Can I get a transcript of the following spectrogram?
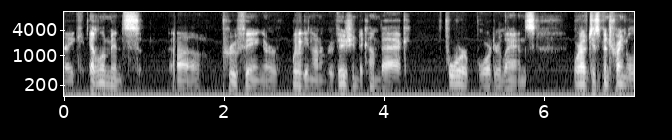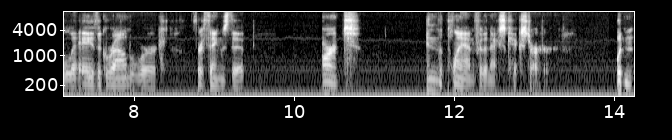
like elements uh, proofing or waiting on a revision to come back for Borderlands, where I've just been trying to lay the groundwork for things that aren't in the plan for the next Kickstarter. Wouldn't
